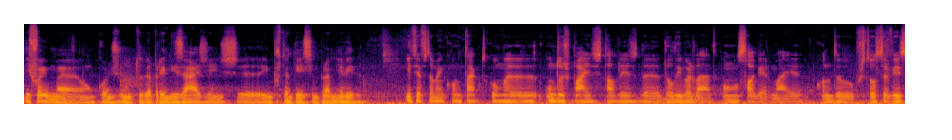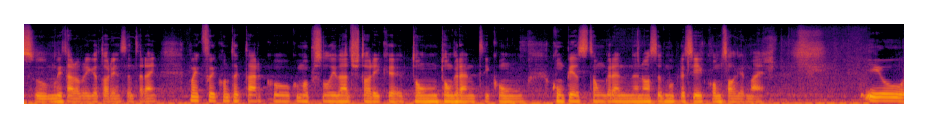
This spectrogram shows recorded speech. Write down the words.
e foi uma, um conjunto de aprendizagens uh, importantíssimo para a minha vida. E teve também contacto com uma, um dos pais, talvez, da, da Liberdade, com o Salgueiro Maia, quando prestou serviço militar obrigatório em Santarém. Como é que foi contactar com, com uma personalidade histórica tão, tão grande e com, com peso tão grande na nossa democracia como Salgueiro Maia? Eu,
